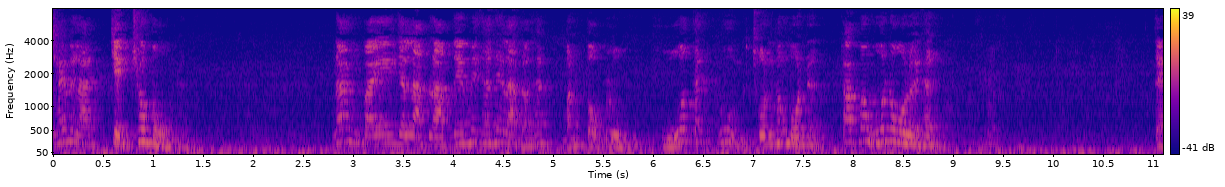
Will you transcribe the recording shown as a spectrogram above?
ใช้เวลาเจ็ดชั่วโมง นั่งไปจะหลับหลับเนี่ยไม่ทันได้หลับหรอกท่าน มันตกหลุม หัวกระรุ่นชนข้างบนเนี่ยกลับมาหัวโนเลยท่าน แต่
